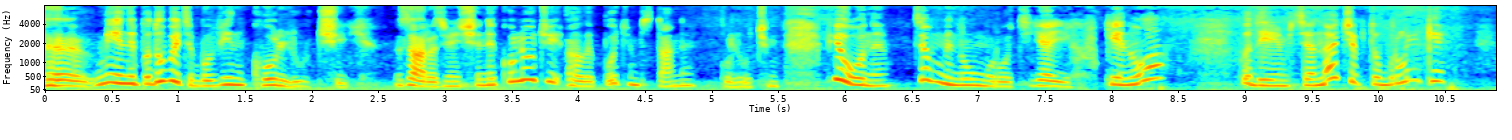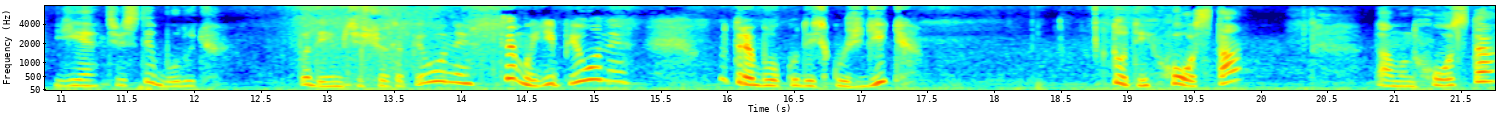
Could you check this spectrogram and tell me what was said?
е, Мені не подобається, бо він колючий. Зараз він ще не колючий, але потім стане колючим. Піони. Це в минулому році. Я їх вкинула. Подивимося, начебто бруньки є, цвісти будуть. Подивимося, що за піони. Це мої піони. Ну, треба було кудись куждіть. Тут і хоста. Там он хоста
